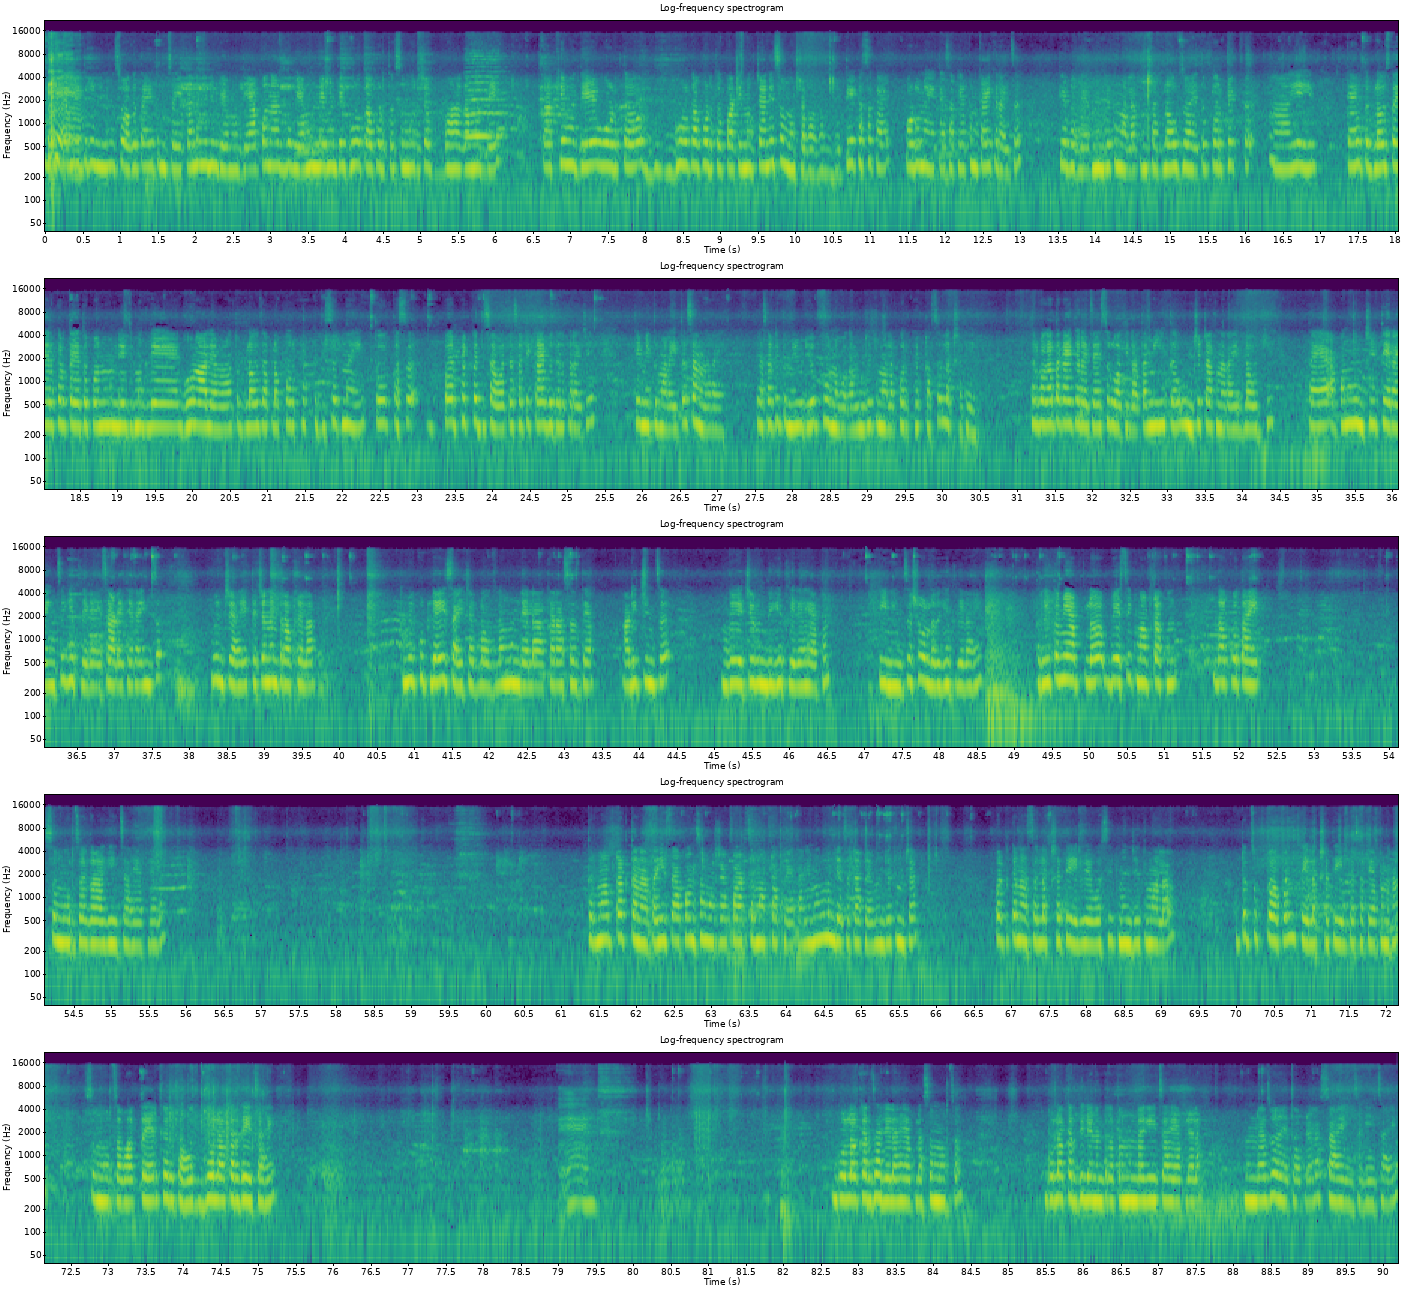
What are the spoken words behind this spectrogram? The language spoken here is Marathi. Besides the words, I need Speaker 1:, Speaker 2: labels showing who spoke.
Speaker 1: नमस्कार स्वागत आहे तुमचं एका नवीन व्हिडिओमध्ये. आपण आज बघूया मुंडेमध्ये घोळ पडतं समोरच्या भागामध्ये काखेमध्ये ओढतं घोळ का पाठीमागच्या आणि समोरच्या भागामध्ये. ते कसं काय पडू नये त्यासाठी आपण काय करायचं ते बघूयात म्हणजे तुम्हाला तुमचा ब्लाऊज जो आहे तो परफेक्ट येईल. काय होतं ब्लाऊज तयार करता येतो पण मुंडेजमधले घोळ आल्यामुळं तो ब्लाऊज आपला परफेक्ट दिसत नाही. तो कसं परफेक्ट दिसावा त्यासाठी काय बदल करायचे ते मी तुम्हाला इथं सांगणार आहे. त्यासाठी तुम्ही व्हिडिओ पूर्ण बघा. म्हणजे तुम्हाला परफेक्ट असं लक्षात येईल. तर बघा आता काय करायचं आहे सुरुवातीला. आता मी इथं उंची टाकणार आहे ब्लाऊजची तर आपण उंची तेरा इंच घेतलेली आहे. साडेतेरा इंच उंची आहे. त्याच्यानंतर आपल्याला तुम्ही कुठल्याही साईजच्या ब्लाऊजला मुंड्याला आकार असंच द्या. अडीच इंच गळ्याची रुंदी घेतलेली आहे आपण. तीन इंच शोल्डर घेतलेलं आहे. तर इथं मी आपलं बेसिक माप टाकून दाखवत आहे. समोरचा गळा घ्यायचा आहे आपल्याला. तर माप टाकताना आता हीच आपण समोरच्या पार्टचं माप टाकूयात आणि मग मुंड्याचं टाकूया. म्हणजे तुमच्या पटकन असं लक्षात येईल व्यवस्थित. म्हणजे तुम्हाला कुठं चुकतो आपण ते लक्षात येईल. त्यासाठी आपण हा समोरचा भाग तयार करत आहोत. गोलाकार द्यायचा आहे. गोलाकार झालेला आहे आपला समोरचा. गोलाकार दिल्यानंतर आता मुंडा घ्यायचा आहे आपल्याला. मुंडा जो आहे तो आपल्याला सहा इंच घ्यायचा आहे.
